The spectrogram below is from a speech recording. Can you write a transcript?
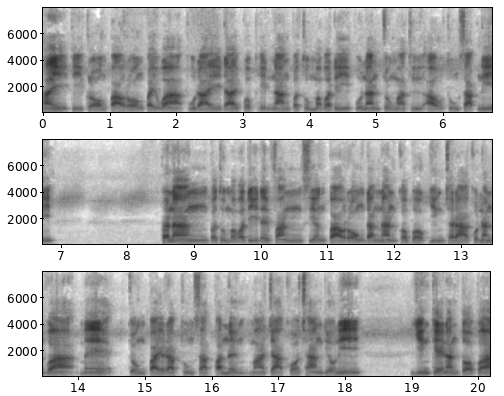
ให้ตีกลองเป่าร้องไปว่าผู้ใดได้พบเห็นนางปฐุมวดี ผู้นั้นจงมาถือเอาถุงทรัพย์นี้ พระนางปฐุมวดีได้ฟังเสียงเป่าร้องดังนั้นก็บอกหญิงชราคนนั้นว่า แม่จงไปรับถุงทรัพย์พันหนึ่งมาจากคอช้างเดี๋ยวนี้ หญิงแก่นั้นตอบว่า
